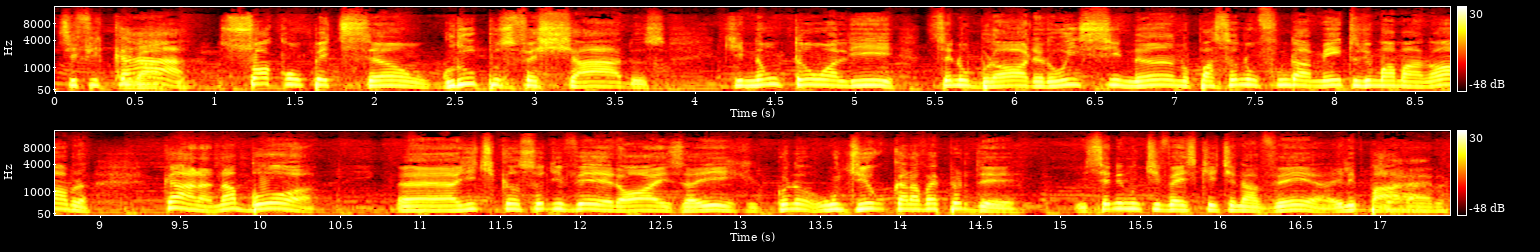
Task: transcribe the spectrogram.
Se ficar Irado. só competição, grupos fechados, que não estão ali sendo brother ou ensinando, passando um fundamento de uma manobra, cara, na boa, é, a gente cansou de ver heróis aí, quando, um dia o cara vai perder. E se ele não tiver skate na veia, ele Já para. era.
